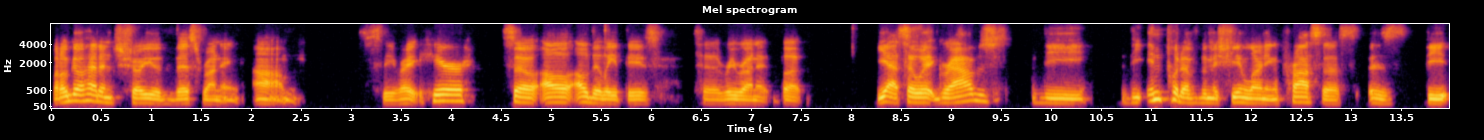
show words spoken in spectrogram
But I'll go ahead and show you this running. Um, see right here. So I'll I'll delete these to rerun it. But yeah, so it grabs the the input of the machine learning process is the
